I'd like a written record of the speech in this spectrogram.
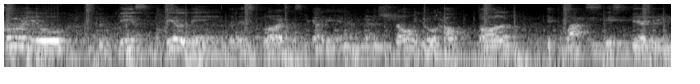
tour you to this building, floor specifically, and I'm gonna show you how tall it was. in This building,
